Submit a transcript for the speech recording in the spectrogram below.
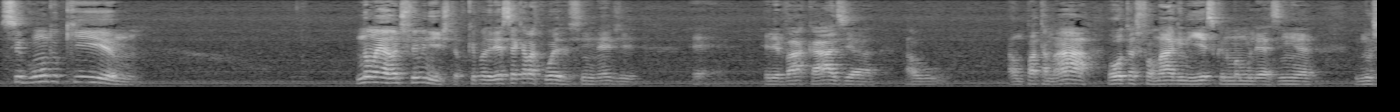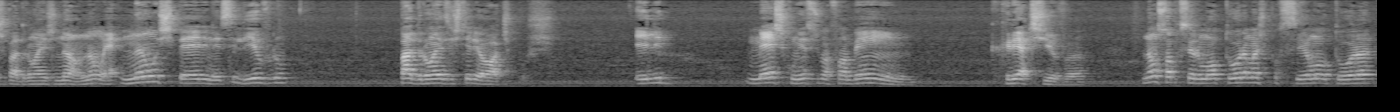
segundo que não é antifeminista, porque poderia ser aquela coisa assim, né, de é, elevar a Cásia ao, a um patamar, ou transformar a Agnieszka numa mulherzinha nos padrões. Não, não é. Não espere nesse livro padrões estereótipos. Ele mexe com isso de uma forma bem criativa. Não só por ser uma autora, mas por ser uma autora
